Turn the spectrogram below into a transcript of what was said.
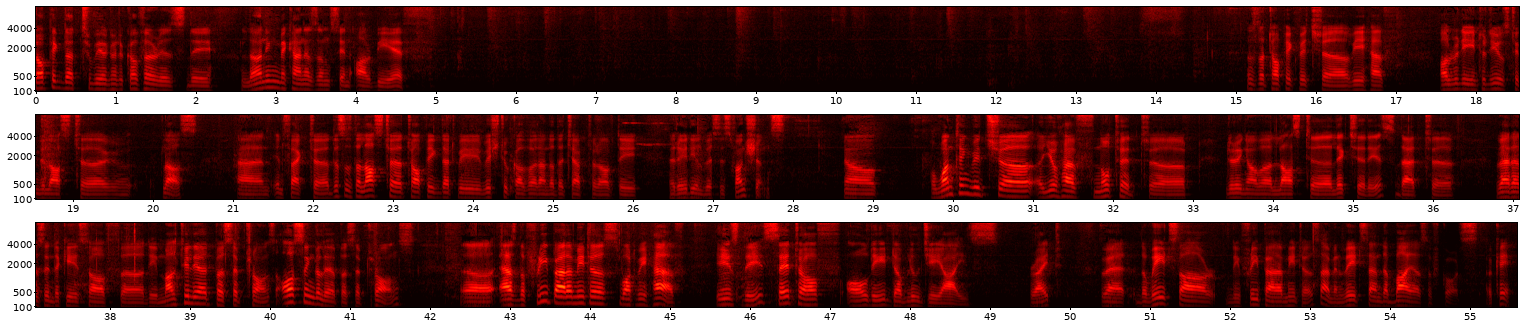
topic that we are going to cover is the learning mechanisms in RBF. This is a topic which uh, we have already introduced in the last uh, class and in fact uh, this is the last uh, topic that we wish to cover under the chapter of the radial basis functions. Now, one thing which uh, you have noted uh, during our last uh, lecture is that uh, whereas in the case of uh, the multilayered perceptrons or single layer perceptrons, uh, as the free parameters what we have is the set of all the WJIs, right, where the weights are the free parameters, I mean weights and the bias of course, okay.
